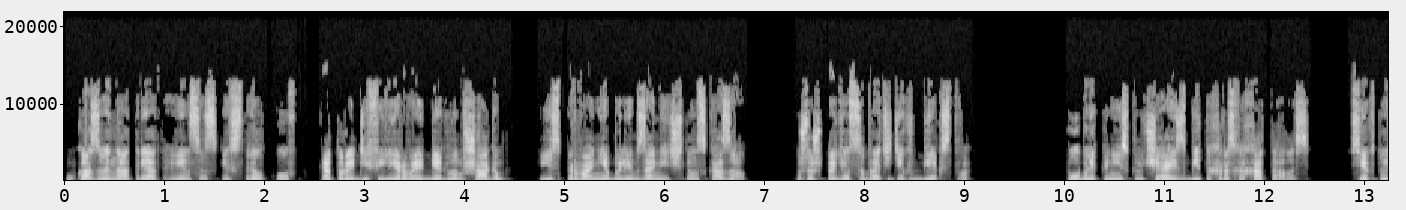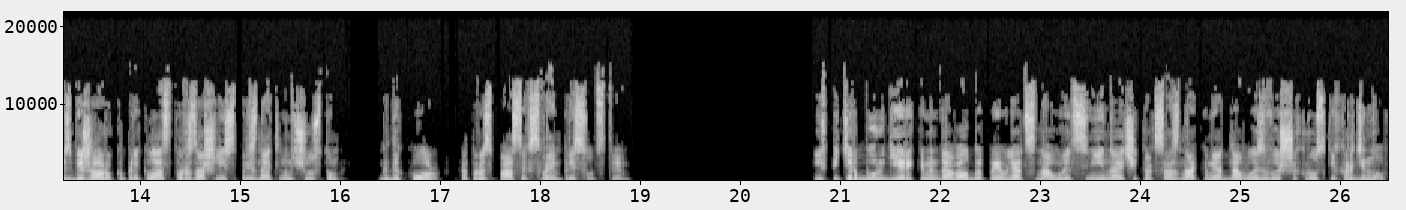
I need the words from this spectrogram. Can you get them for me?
Указывая на отряд венсенских стрелков, которые дефилировали беглым шагом и сперва не были им замечены, он сказал, ну что ж, придется обратить их в бегство. Публика, не исключая избитых, расхохоталась. Все, кто избежал рукоприкладства, разошлись с признательным чувством к декор, который спас их своим присутствием. И в Петербурге я рекомендовал бы появляться на улице не иначе, как со знаками одного из высших русских орденов,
